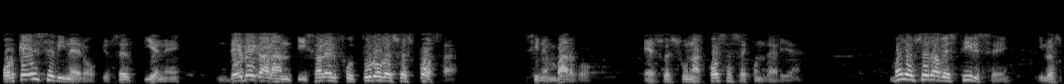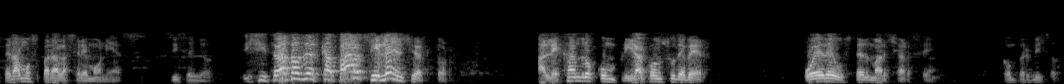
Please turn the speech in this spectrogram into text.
Porque ese dinero que usted tiene debe garantizar el futuro de su esposa. Sin embargo, eso es una cosa secundaria. Vaya usted a vestirse y lo esperamos para las ceremonias. Sí, señor. ¿Y si tratas de escapar? Silencio, Héctor. Alejandro cumplirá con su deber. Puede usted marcharse. Con permiso.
